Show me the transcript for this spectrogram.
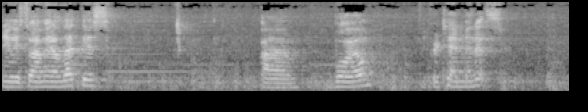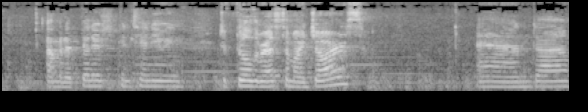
Anyway, so I'm gonna let this um, boil for 10 minutes. I'm gonna finish continuing to fill the rest of my jars. And uh,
